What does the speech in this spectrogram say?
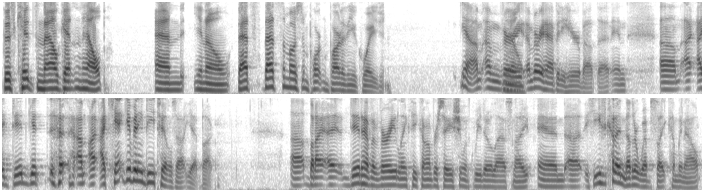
this kid's now getting help and you know that's that's the most important part of the equation. Yeah, I'm I'm very you know? I'm very happy to hear about that, and um, I, I, did get I, I, can't give any details out yet, Buck. Uh, but I, I, did have a very lengthy conversation with Guido last night, and uh, he's got another website coming out,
